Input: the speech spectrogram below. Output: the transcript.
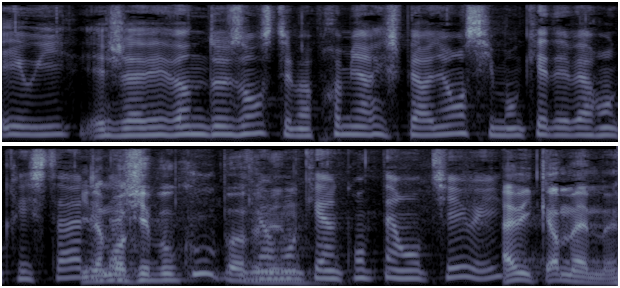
Et oui, et j'avais 22 ans, c'était ma première expérience, il manquait des verres en cristal. Il en manquait beaucoup ou pas Il en manquait un conteneur entier, oui. Ah oui, quand même.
